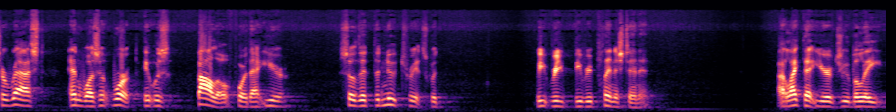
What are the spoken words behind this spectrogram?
to rest and wasn't worked. It was fallow for that year so that the nutrients would be, re, be replenished in it. I like that year of Jubilee.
